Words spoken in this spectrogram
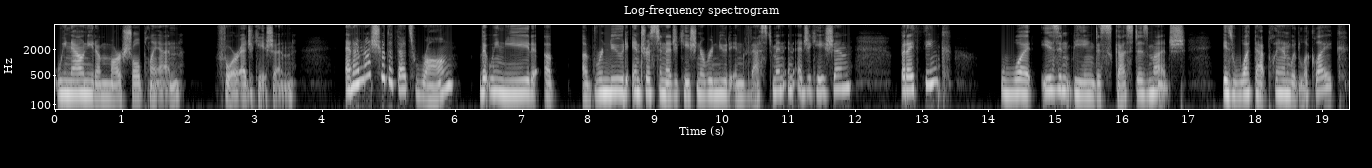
we now need a Marshall Plan for education. And I'm not sure that that's wrong, that we need a, a renewed interest in education, a renewed investment in education. But I think what isn't being discussed as much is what that plan would look like.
